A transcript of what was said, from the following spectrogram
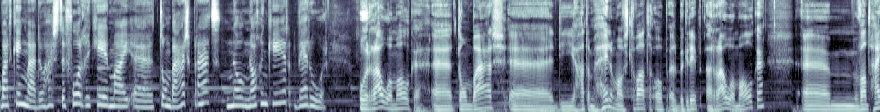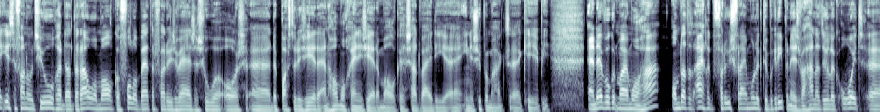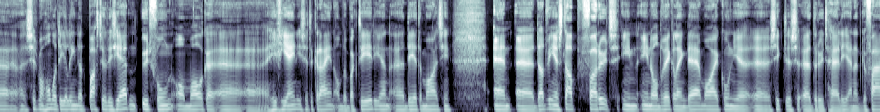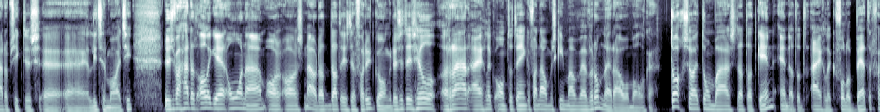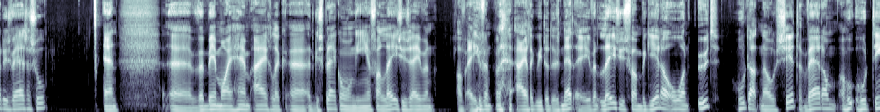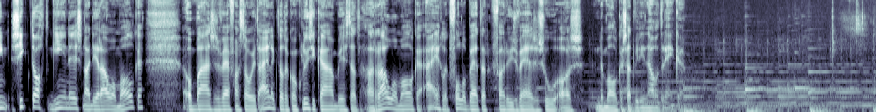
Bart Kingma, du hast de vorige keer met uh, Tom Baars praat. Nou nog een keer, waarover? Hoe rauwe molken. Uh, Tom Baars uh, die had hem helemaal stwat op het begrip rauwe molken. Um, want hij is ervan overtuigd dat rauwe molken volle beter voor u wijzen zoeken als uh, de pasteuriseerde en homogeniseren molken, zouden wij die in de supermarkt uh, En daar wil ik het maar mooi omdat het eigenlijk voor u vrij moeilijk te begrijpen is. We gaan natuurlijk ooit, uh, zit maar honderd jaar in dat pasteuriseren uitvoeren om molken uh, uh, hygiënischer te krijgen, om de bacteriën uh, deer te maken. En dat weer een stap vooruit in, in de ontwikkeling. Daarmee kon je ziektes eruit halen en het gevaar op ziektes uh, Dus we hadden het alle keer onnaam als, als, nou, dat, dat is de vooruitgang. Dus het is heel raar eigenlijk om te denken van, nou, misschien maar waarom naar rauwe molken. Toch zei Tom dat dat kan en dat het eigenlijk volop beter voor u wijze zo. En uh, we zijn met hem eigenlijk uh, het gesprek omgingen van lees eens even, of even, eigenlijk wie het dus net even, lees van begin al uit hoe dat nou zit, waarom, hoe, hoe tien ziektocht gaan is naar die rauwe molken. Op basis waarvan je uiteindelijk tot de conclusie kwam is dat rauwe molken eigenlijk volle beter voor wijze hoe als de molken dat we die nou drinken.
